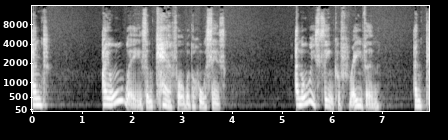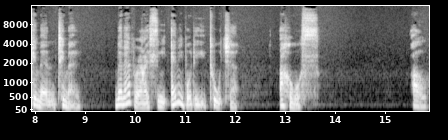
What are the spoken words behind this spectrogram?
and I always am careful with the horses and always think of Raven and Pimen Timo whenever I see anybody torture a horse. Oh,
